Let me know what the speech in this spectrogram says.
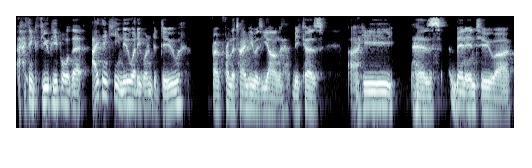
I think few people that I think he knew what he wanted to do from, from the time he was young because uh, he has been into uh,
